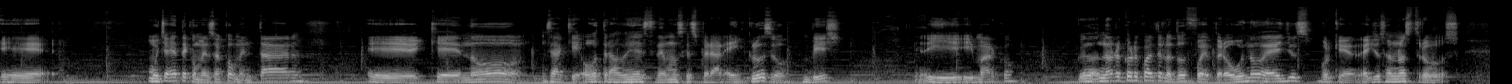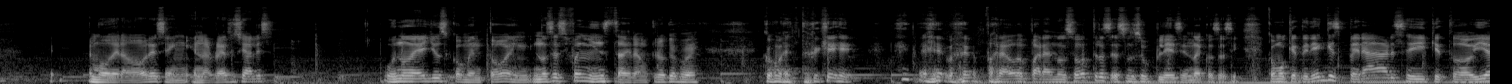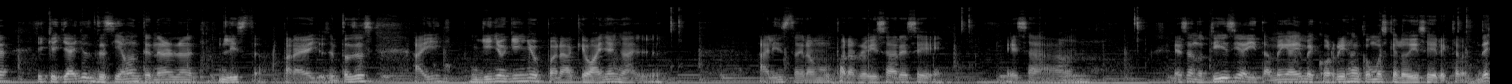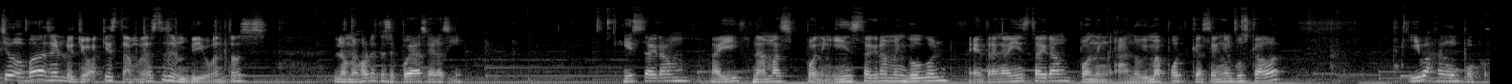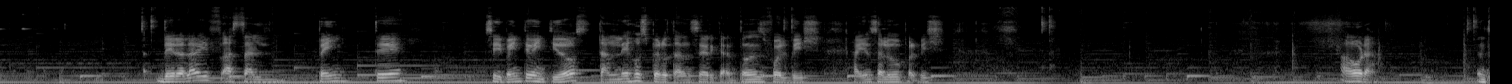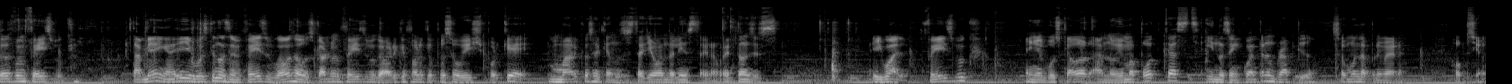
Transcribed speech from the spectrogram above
Eh, mucha gente comenzó a comentar eh, que no, o sea, que otra vez tenemos que esperar, e incluso Bish y, Marco, no, recuerdo cuál de los dos fue, pero uno de ellos, porque ellos son nuestros moderadores en, en las redes sociales, uno de ellos comentó en, no sé si fue en Instagram, creo que fue, comentó que para, para nosotros es un suplicio, una cosa así. Como que tenían que esperarse y que todavía, y que ya ellos deseaban tenerla lista para ellos. Entonces, ahí, guiño, guiño, para que vayan al, al Instagram para revisar ese, esa, esa noticia y también ahí me corrijan cómo es que lo dice directamente. De hecho, voy a hacerlo yo. Aquí estamos. Esto es en vivo. Entonces, lo mejor es que se puede hacer así. Instagram, ahí nada más ponen Instagram en Google, entran a Instagram, ponen Anovima Podcast en el buscador y bajan un poco. De la Live hasta el 20, sí, 2022, tan lejos pero tan cerca. Entonces fue el Bish. Ahí un saludo para el Bish. Ahora, entonces fue en Facebook. También ahí búsquenos en Facebook. Vamos a buscarlo en Facebook a ver qué fue lo que puso Wish. Porque Marco es el que nos está llevando al Instagram. Entonces, igual, Facebook en el buscador Anovima Podcast y nos encuentran rápido. Somos la primera opción.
